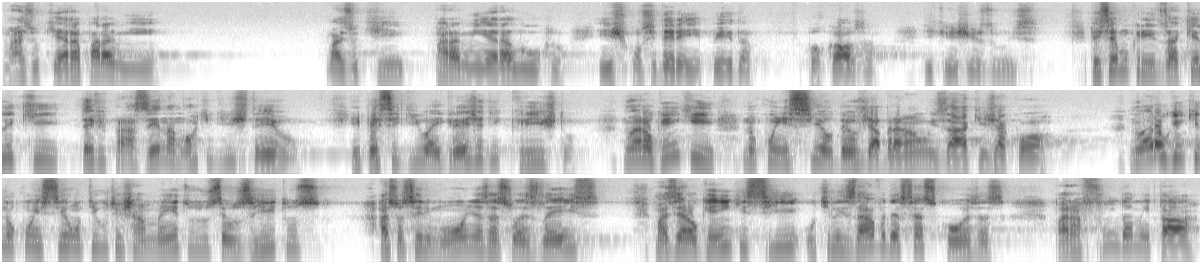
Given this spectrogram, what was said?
Mas o que era para mim, mas o que para mim era lucro, isto considerei perda por causa de Cristo Jesus. Percebam, queridos, aquele que teve prazer na morte de Estevão e perseguiu a igreja de Cristo, não era alguém que não conhecia o Deus de Abraão, Isaac e Jacó. Não era alguém que não conhecia o Antigo Testamento, os seus ritos, as suas cerimônias, as suas leis, mas era alguém que se utilizava dessas coisas para fundamentar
